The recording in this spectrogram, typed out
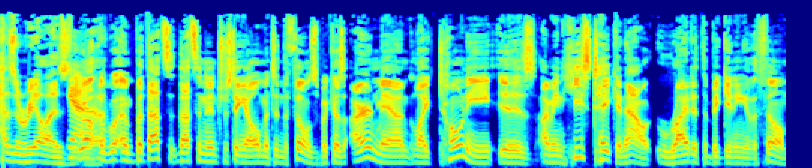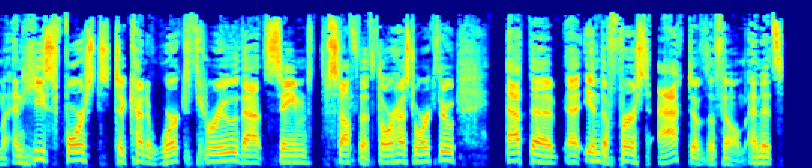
hasn't realized Yeah. it. Well, but that's that's an interesting element in the films because Iron Man, like Tony, is I mean he's taken out right at the beginning of the film, and he's forced to kind of work through that same stuff that Thor has to work through at the uh, in the first act of the film. And it's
